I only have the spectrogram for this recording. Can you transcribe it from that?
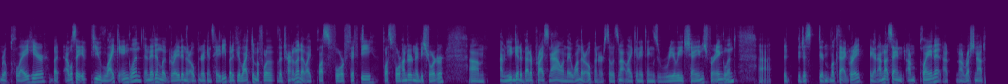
real play here, but I will say if you like England, and they didn't look great in their opener against Haiti, but if you liked them before the tournament at like plus 450, plus 400, maybe shorter, um, I mean, you can get a better price now, and they won their opener, so it's not like anything's really changed for England. Uh, it, it just didn't look that great. Again, I'm not saying I'm playing it. I'm not rushing out to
